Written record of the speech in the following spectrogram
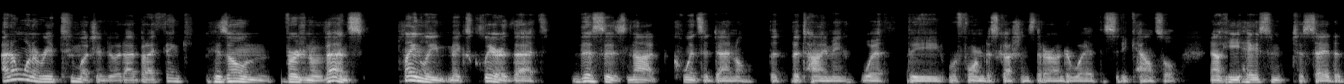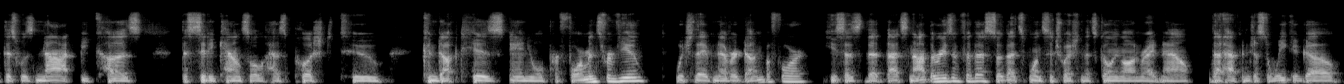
I don't want to read too much into it, but I think his own version of events plainly makes clear that this is not coincidental, the, the timing with the reform discussions that are underway at the city council. Now, he hastened to say that this was not because the city council has pushed to conduct his annual performance review, which they've never done before. He says that that's not the reason for this. So that's one situation that's going on right now. That happened just a week ago,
